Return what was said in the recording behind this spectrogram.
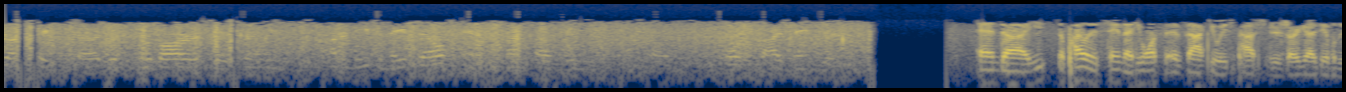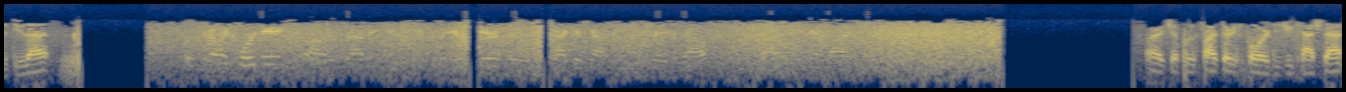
truck, uh, with no bar is currently underneath the nacelle and in front of the uh, port side. And uh, he, the pilot is saying that he wants to evacuate passengers. Are you guys able to do that? We're currently coordinating, uh, grabbing here to evacuate passengers and route. All right, JetBlue 534, did you catch that?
